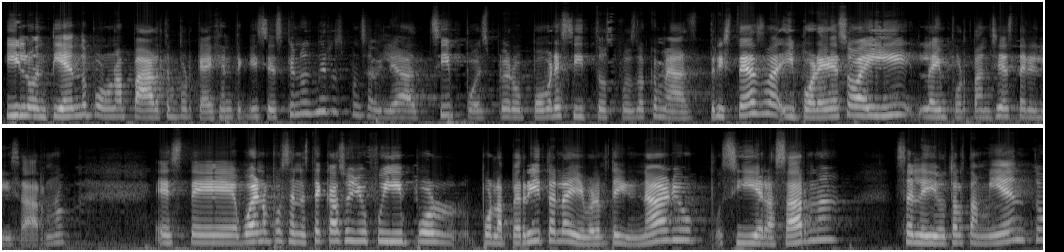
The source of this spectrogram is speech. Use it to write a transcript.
y lo entiendo por una parte porque hay gente que dice, es que no es mi responsabilidad, sí, pues, pero pobrecitos, pues lo que me da tristeza y por eso ahí la importancia de esterilizar, ¿no? Este, bueno, pues en este caso yo fui por, por la perrita, la llevé al veterinario, pues sí, era sarna, se le dio tratamiento.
